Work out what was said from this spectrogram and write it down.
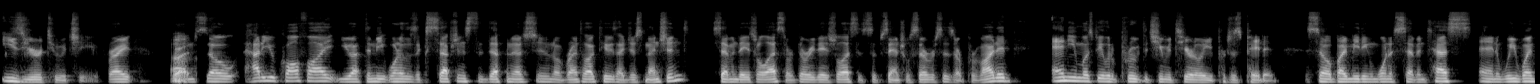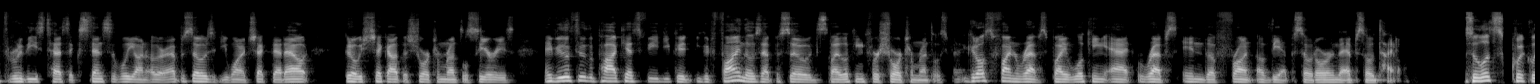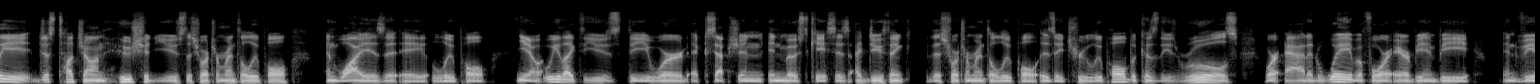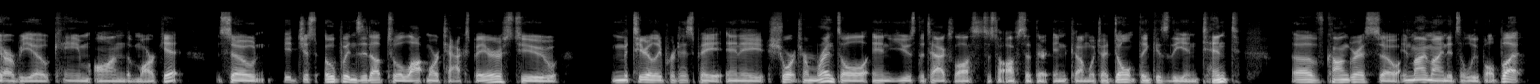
easier to achieve, right? Right. Um, so how do you qualify? You have to meet one of those exceptions to the definition of rental activities I just mentioned. Seven days or less or 30 days or less that substantial services are provided. And you must be able to prove that you materially participated. So by meeting one of seven tests, and we went through these tests extensively on other episodes. If you want to check that out, you could always check out the short-term rental series. And if you look through the podcast feed, you could you could find those episodes by looking for short-term rentals. You could also find REPS by looking at REPS in the front of the episode or in the episode title. So let's quickly just touch on who should use the short term rental loophole and why is it a loophole. You know, we like to use the word exception in most cases. I do think the short term rental loophole is a true loophole because these rules were added way before Airbnb and VRBO came on the market. So it just opens it up to a lot more taxpayers to materially participate in a short term rental and use the tax losses to offset their income, which I don't think is the intent of Congress. So in my mind, it's a loophole. But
